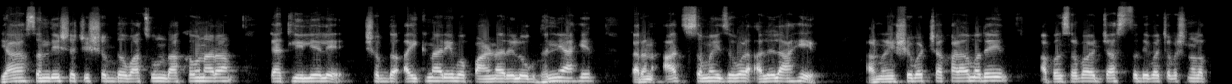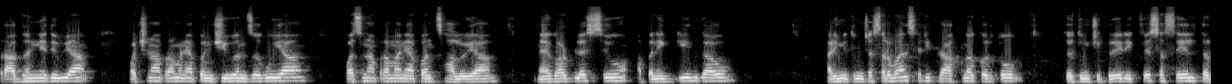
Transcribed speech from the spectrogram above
या संदेशाचे शब्द वाचून दाखवणारा त्यात लिहिलेले शब्द ऐकणारे व पाळणारे लोक धन्य आहेत कारण आज समय जवळ आलेला आहे. आणि म्हणजे शेवटच्या काळामध्ये आपण सर्वात जास्त देवाच्या वचनाला प्राधान्य देऊया. वचनाप्रमाणे आपण जीवन जगूया. वचनाप्रमाणे आपण चालूया. नाही गॉड ब्लेस यू आपण एक गीत गाऊ. आणि मी तुमच्या सर्वांसाठी प्रार्थना करतो. तर तुमची प्रे रिक्वेस्ट असेल तर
